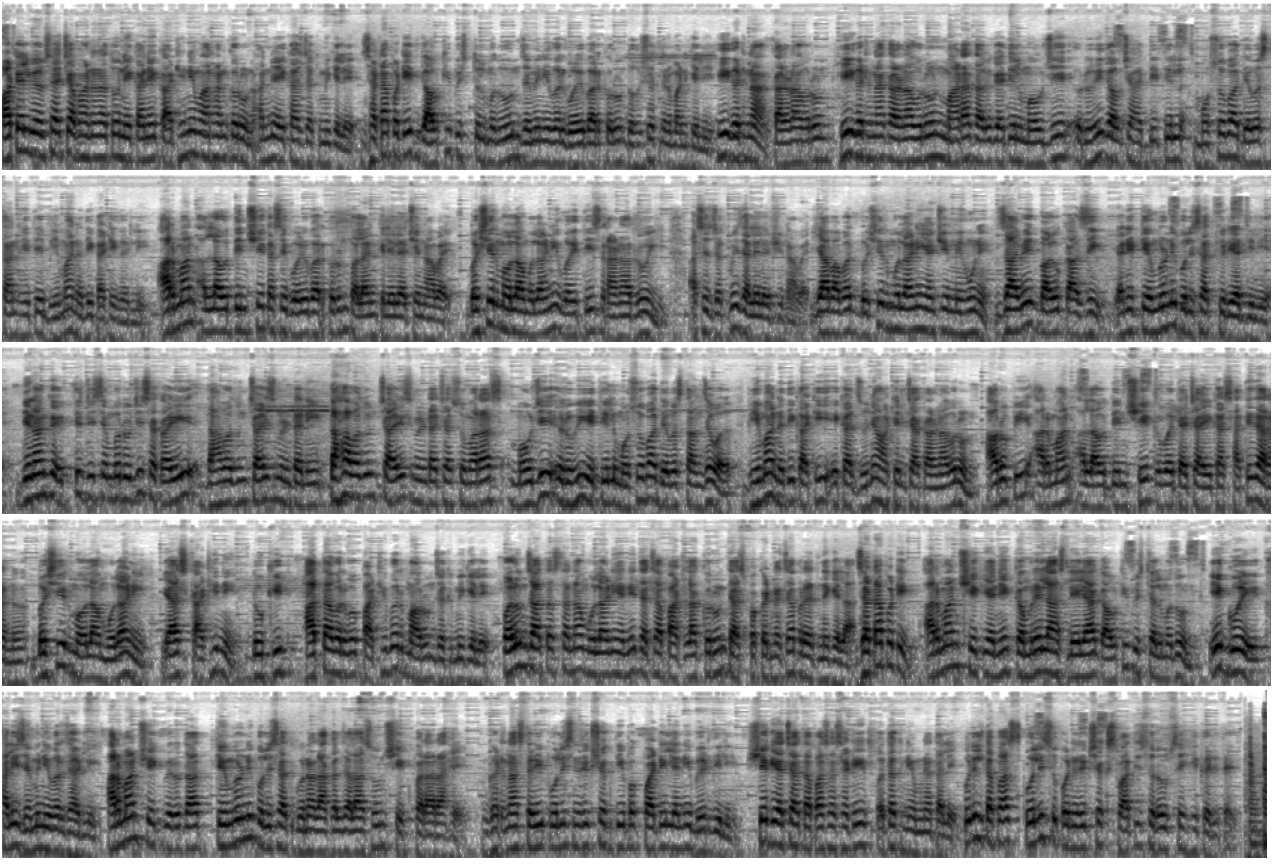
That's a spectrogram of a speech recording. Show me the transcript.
Hotel व्यवसायाच्या भांडणातून एकाने काठीने मारहाण करून अन्य एकास जखमी केले. झटापटीत गावठी पिस्तूलमधून जमिनीवर गोळीबार करून दहशत निर्माण केली. ही घटना कारणावरून ही घटना कारणावरून माढा तालुक्यातील मौजे रुही गावच्या हद्दीतील मोसोबा देवस्थान येथे भीमा नदीकाठी घडली. अरमान अल्लाउद्दीन शेख असे गोळीबार करून पलायन केलेल्याचे नाव आहे. बशीर मौला मुलानी वैतीस राणा रुई असे जखमी झालेल्याचे नाव आहे. याबाबत बशीर मुलानी यांची मेहुणे जावेद बाळू काझी यांनी टेंभुर्णी पोलिसात फिर्याद दिली आहे. दिनांक एकतीस डिसेंबर रोजी सकाळी दहा वाजून चाळीस मिनिटांनी दहा वाजून चाळीस मिनिटाच्या सुमारास मौजे रुही येथील मोसोबा देवस्थानजवळ भीमा नदीकाठी एका जुन्या हॉटेलच्या कारणावरून आरोपी अरमान अलाउद्दीन शेख व त्याच्या एका साथीदारानं बशीर मौला मुलाणी यास काठीने डोकीत हातावर व पाठीवर मारून जखमी केले. पळून जात असताना मुलानी यांनी त्याचा पाठलाग करून त्यास पकडण्याचा प्रयत्न केला. झटापटीत अरमान शेख यांनी कमरेला असलेल्या गावठी पिस्टलमधून एक गोळी खाली जमिनीवर झाडली. अरमान शेख विरोधात टेंबुर्णी पोलिसात गुन्हा दाखल झाला असून शेख फरार आहे. घटनास्थळी पोलीस निरीक्षक दीपक पाटील यांनी भेट दिली. शेख याच्या तपासासाठी पथक नेमण्यात आले. पुढील तपास पोलीस उपनिरीक्षक स्वाती सुरवसे हे करीत आहेत.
